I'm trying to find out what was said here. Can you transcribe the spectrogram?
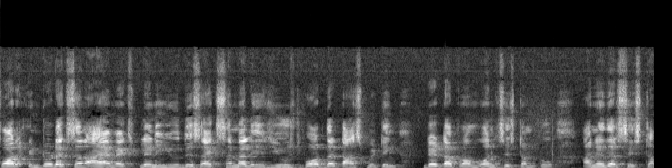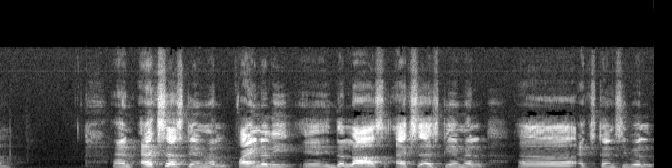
for introduction i am explaining you this xml is used for the transmitting data from one system to another system. And XHTML finally uh, in the last XHTML uh, extensible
